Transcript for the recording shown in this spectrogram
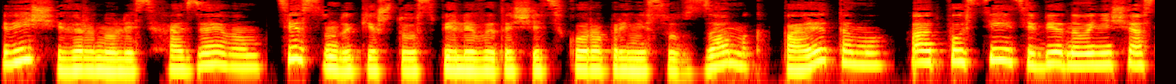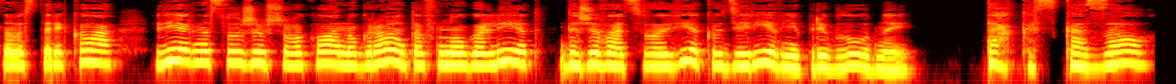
Вещи вернулись хозяевам, те сундуки, что успели вытащить, скоро принесут в замок, поэтому отпустите бедного несчастного старика, верно служившего клану Грантов много лет, доживать свой век в деревне приблудной. Так и сказал,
